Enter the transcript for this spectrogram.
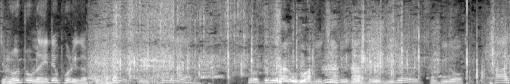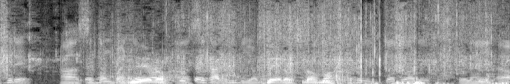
ကျွန်တော်တို့တော်လိုင်းတက်ဖို့တွေကပြန်ပြီးပြန်ထွက်လိုက်ရတယ်ဆိုတော့သူတို့ဒီချင်းတွေကပြေးပြီးတော့ဆိုပြီးတော့ထားခဲ့တဲ့အာစစ်ကောင်ပန်တဲ့စစ်ကောင်စီတရားပေါ့တော့တော့မဟုတ်ကြသွားတယ်တော်လိုင်းအာ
